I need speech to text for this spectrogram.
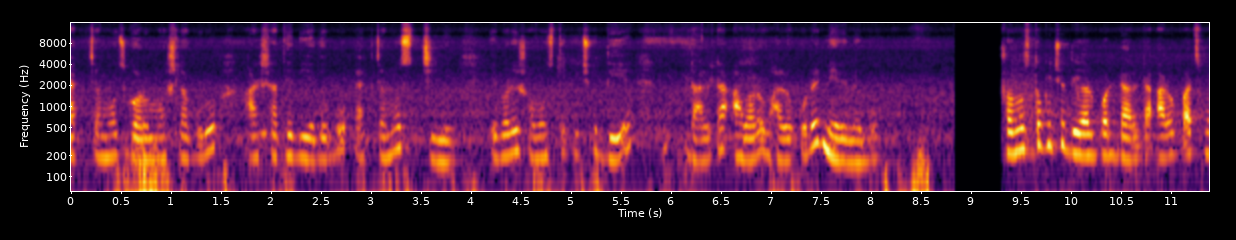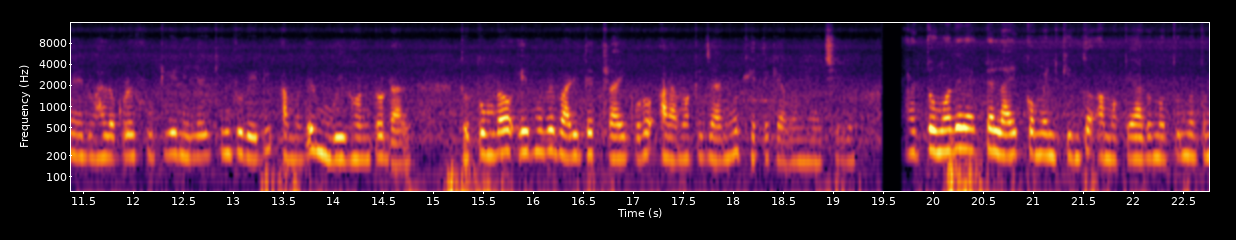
এক চামচ গরম মশলা গুঁড়ো আর সাথে দিয়ে দেবো এক চামচ চিনি। এবারে সমস্ত কিছু দিয়ে ডালটা আবারও ভালো করে নেড়ে নেব। সমস্ত কিছু দেওয়ার পর ডালটা আরও পাঁচ মিনিট ভালো করে ফুটিয়ে নিলেই কিন্তু রেডি আমাদের মুড়ি মুড়িঘণ্ট ডাল। তো তোমরাও এভাবে বাড়িতে ট্রাই করো আর আমাকে জানিও খেতে কেমন হয়েছিল। আর তোমাদের একটা লাইক কমেন্ট কিন্তু আমাকে আরও নতুন নতুন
